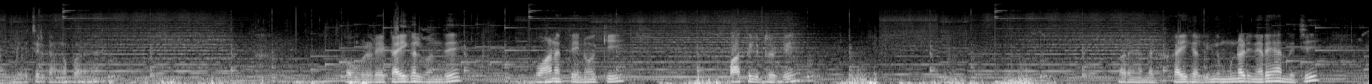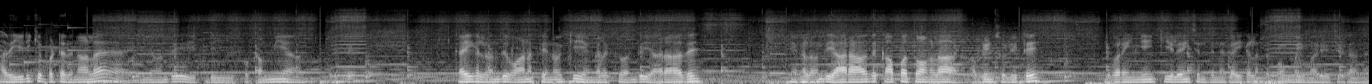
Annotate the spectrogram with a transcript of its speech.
இங்கே வச்சுருக்காங்க பாருங்கள் அவங்களுடைய கைகள் வந்து வானத்தை நோக்கி பார்த்துக்கிட்டு இருக்கு. பாருங்க அந்த கைகள் இங்கே முன்னாடி நிறையா இருந்துச்சு. அது இடிக்கப்பட்டதுனால இங்கே வந்து இப்படி இப்போ கம்மியாக இருக்குது கைகள் வந்து வானத்தை நோக்கி எங்களுக்கு வந்து யாராவது எங்களை வந்து யாராவது காப்பாற்றுவாங்களா அப்படின்னு சொல்லிட்டு இப்போ இங்கேயும் கீழேயும் சின்ன சின்ன கைகள் அந்த பொம்மை மாதிரி வச்சுருக்காங்க.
